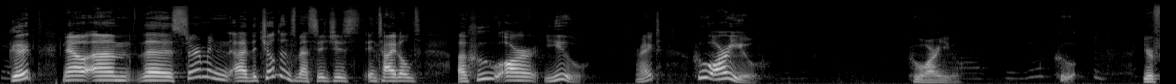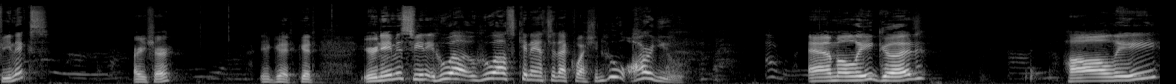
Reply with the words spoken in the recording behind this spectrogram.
Good. Good. Now, um, the sermon, uh, the children's message is entitled uh, "Who Are You?" Right? Who are you? Who are you? Who? You're Phoenix. Are you sure? Yeah. good. Good. Your name is Phoenix. Who, el- who else can answer that question? Who are you? Emily. Emily good. Holly.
